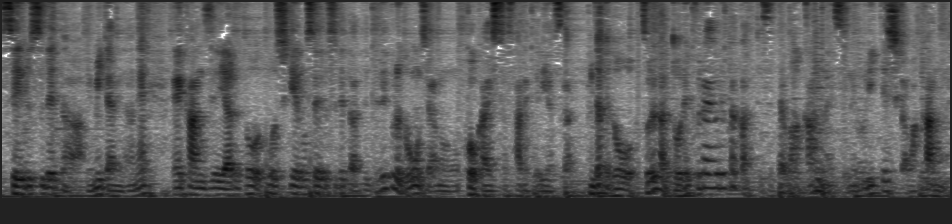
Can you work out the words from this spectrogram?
セールスレターみたいなね、え感じでやると、投資系のセールスレターって出てくると思うんですよ、あの、公開されてるやつが。だけど、それがどれくらい売れたかって絶対わかんないですよね。売り手しかわかんな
